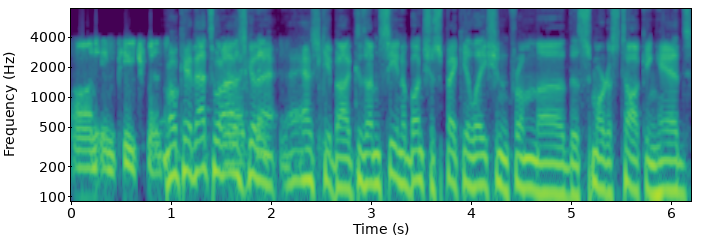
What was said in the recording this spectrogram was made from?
on impeachment. Okay, that's what and I was going to ask you about because I'm seeing a bunch of speculation from the, the smartest talking heads.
